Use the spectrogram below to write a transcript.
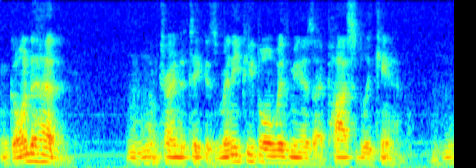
I'm going to heaven. Mhm. I'm trying to take as many people with me as I possibly can. Mhm.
